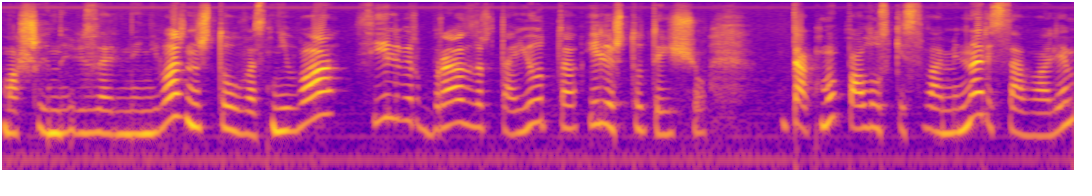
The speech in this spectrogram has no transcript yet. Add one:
машины вязальной. Неважно, что у вас Нева, Silver, Brother, Toyota или что-то еще. Так, мы полоски с вами нарисовали.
